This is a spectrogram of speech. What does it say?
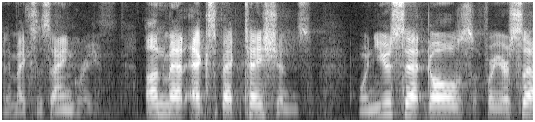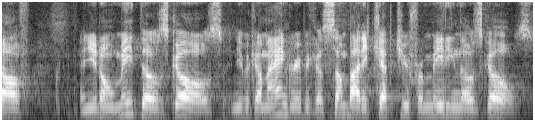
and it makes us angry. Unmet expectations. When you set goals for yourself and you don't meet those goals and you become angry because somebody kept you from meeting those goals.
